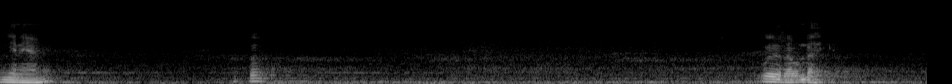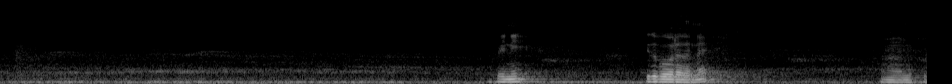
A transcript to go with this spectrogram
ഇങ്ങനെയാണ്. അപ്പോൾ ഒരു റൗണ്ടായി. ഇനി ഇതുപോലെ തന്നെ നമുക്ക്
